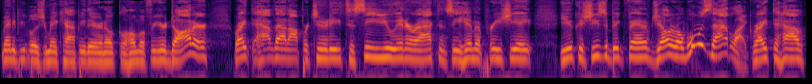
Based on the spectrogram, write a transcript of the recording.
many people as you make happy there in Oklahoma, for your daughter, right, to have that opportunity to see you interact and see him appreciate you because she's a big fan of Jelly Roll. What was that like, right, to have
